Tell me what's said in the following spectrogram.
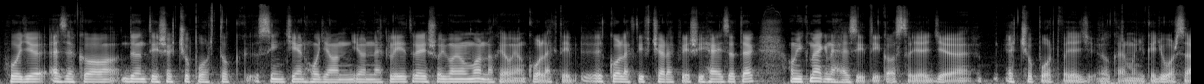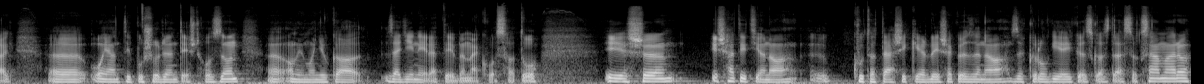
hogy ezek a döntések csoportok szintjén hogyan jönnek létre, és hogy vajon vannak-e olyan kollektív, kollektív cselekvési helyzetek, amik megnehezítik azt, hogy egy, egy csoport, vagy egy, akár mondjuk egy ország olyan típusú döntést hozzon, ami mondjuk az egyén életében meghozható. És és hát itt jön a kutatási kérdések közben az ökológiai közgazdászok számára.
